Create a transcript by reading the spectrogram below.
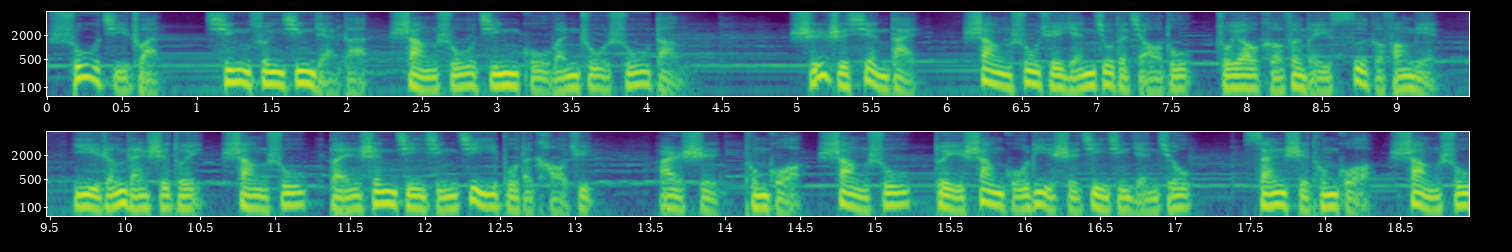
《书籍传》，清孙兴衍的《尚书经古文注书》等。时至现代，尚书学研究的角度主要可分为四个方面：一仍然是对《尚书》本身进行进一步的考据；二是通过《尚书》对上古历史进行研究；三是通过《尚书》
